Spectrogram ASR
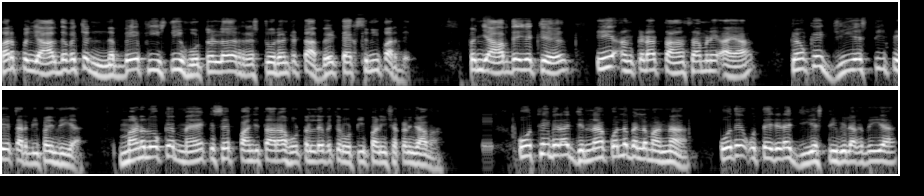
ਪਰ ਪੰਜਾਬ ਦੇ ਵਿੱਚ 90% ਦੀ ਹੋਟਲ, ਰੈਸਟੋਰੈਂਟ, ਢਾਬੇ ਟੈਕਸ ਨਹੀਂ ਭਰਦੇ। ਪੰਜਾਬ ਦੇ ਵਿੱਚ ਇਹ ਅੰਕੜਾ ਤਾਂ ਸਾਹਮਣੇ ਆਇਆ ਕਿਉਂਕਿ ਜੀਐਸਟੀ ਪੇ ਕਰਨੀ ਪੈਂਦੀ ਆ। ਮੰਨ ਲਓ ਕਿ ਮੈਂ ਕਿਸੇ ਪੰਜ ਤਾਰਾ ਹੋਟਲ ਦੇ ਵਿੱਚ ਰੋਟੀ ਪਾਣੀ ਛਕਣ ਜਾਵਾਂ। ਉੱਥੇ ਮੇਰਾ ਜਿੰਨਾ ਕੁੱਲ ਬਿੱਲ ਬਣਨਾ, ਉਹਦੇ ਉੱਤੇ ਜਿਹੜਾ ਜੀਐਸਟੀ ਵੀ ਲੱਗਦੀ ਆ,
